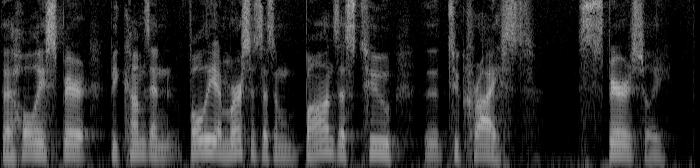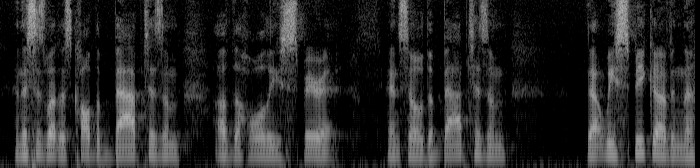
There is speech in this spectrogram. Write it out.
the Holy Spirit becomes and fully immerses us and bonds us to, to Christ spiritually. And this is what is called the baptism of the Holy Spirit. And so the baptism that we speak of and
